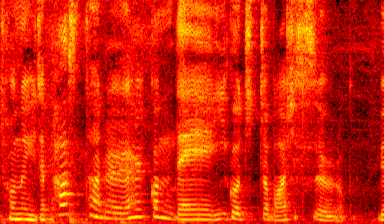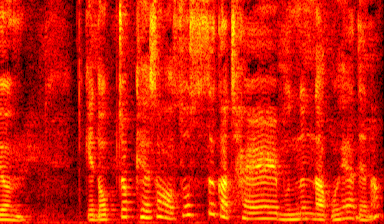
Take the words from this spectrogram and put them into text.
저는 이제 파스타를 할 건데 이거 진짜 맛있어요, 여러분. 면. 이게 넓적해서 소스가 잘 묻는다고 해야 되나?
